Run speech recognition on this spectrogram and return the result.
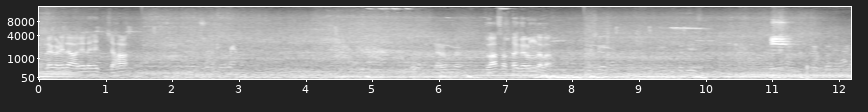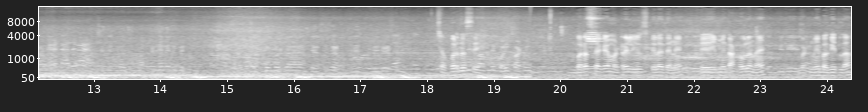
आपल्याकडे आलेलं आहे चहा. गरम गरम. ग्लास आता गरम झाला. जबरदस्त आहे. बरंच काय काय मटेरियल यूज केलं त्याने ते मी दाखवलं नाही बट मी बघितलं.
